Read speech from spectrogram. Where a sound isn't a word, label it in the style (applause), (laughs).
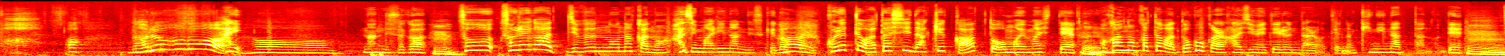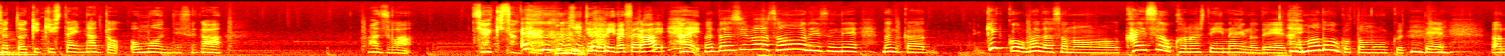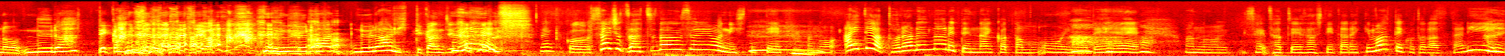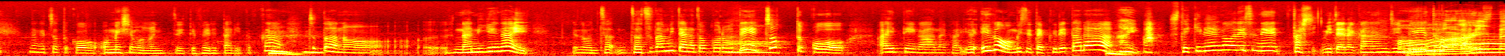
あ、なるほど。はいあなんですが、うん。そうそれが自分の中の始まりなんですけど、ーはい。これって私だけかと思いまして、うん他の方はどこから始めてるんだろうっていうのが気になったので、うん。ちょっとお聞きしたいなと思うんですがまずは千秋さんから聞いてもいいですか？(laughs) 私はい。私はそうですね。なんか結構まだその回数をこなしていないので、はい。戸惑うことも多くって、うんうん。あのぬらって感じなんですよぬらぬらりって感じ。でなんかこう最初雑談するようにしてて、うん。あの相手が取られ慣れてない方も多いので。はあのせ撮影させていただきますっていうことだったり、はい。なんかちょっとこうお召し物について触れたりとか、うんちょっとあの何気ない雑談みたいなところでちょっとこう相手がなんか笑顔を見せてくれたら、はい。あ素敵な笑顔ですねパシッみたいな感じで撮ったりして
